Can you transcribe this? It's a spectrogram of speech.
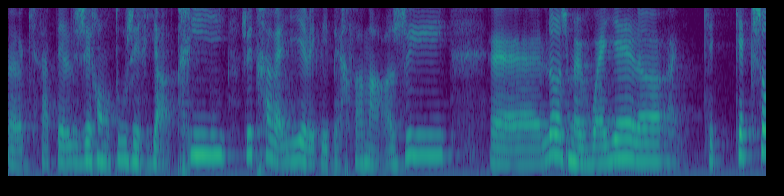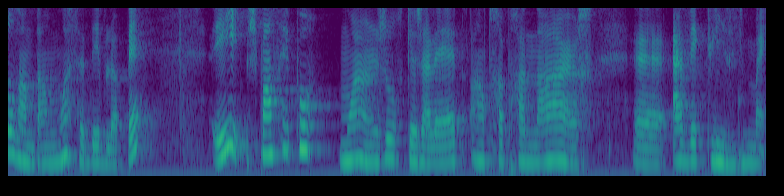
euh, qui s'appelle gérontogériatrie. J'ai travaillé avec les personnes âgées. Euh, là, je me voyais, là, que quelque chose en dedans de moi se développait. Et je pensais pas, moi, un jour, que j'allais être entrepreneur euh, avec les humains.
